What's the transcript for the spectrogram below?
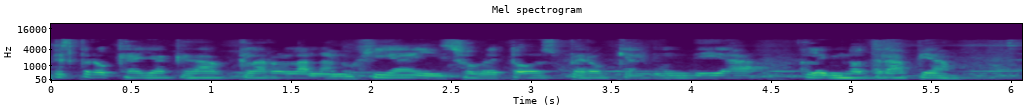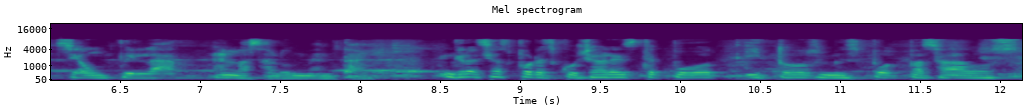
Espero que haya quedado claro la analogía y sobre todo espero que algún día la hipnoterapia sea un pilar en la salud mental. Gracias por escuchar este pod y todos mis pod pasados.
